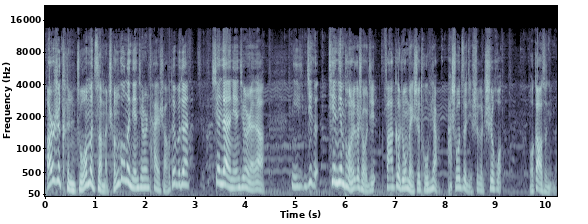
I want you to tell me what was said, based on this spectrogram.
而是肯琢磨怎么成功的年轻人太少，对不对？现在的年轻人啊，你这个天天捧着个手机发各种美食图片啊，说自己是个吃货。我告诉你们，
